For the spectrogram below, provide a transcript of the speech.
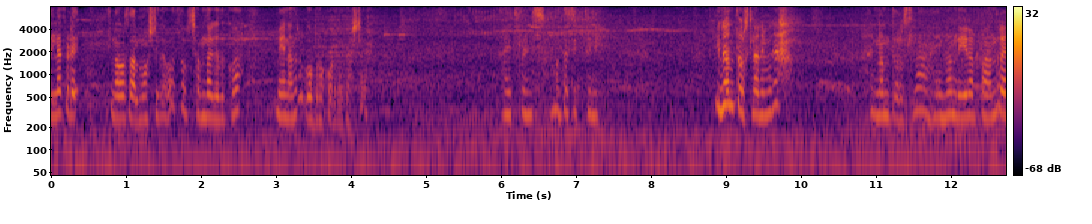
ಎಲ್ಲ ಕಡೆ ಫ್ಲವರ್ಸ್ ಆಲ್ಮೋಸ್ಟ್ ಇದಾವೆ. ಸ್ವಲ್ಪ ಚೆಂದಾಗಿ ಅದಕ್ಕೆ ಮೇನ್ ಅಂದ್ರೆ ಗೊಬ್ಬರ ಕೊಡ್ಬೇಕಷ್ಟೇ. ಆಯ್ತು ಫ್ರೆಂಡ್ಸ್ ಮತ್ತೆ ಸಿಗ್ತೀನಿ. ಇನ್ನೊಂದು ತೋರಿಸ್ಲಾ ನಿಮಗೆ? ಇನ್ನೊಂದು ತೋರಿಸ್ಲಾ? ಇನ್ನೊಂದು ಏನಪ್ಪ ಅಂದರೆ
